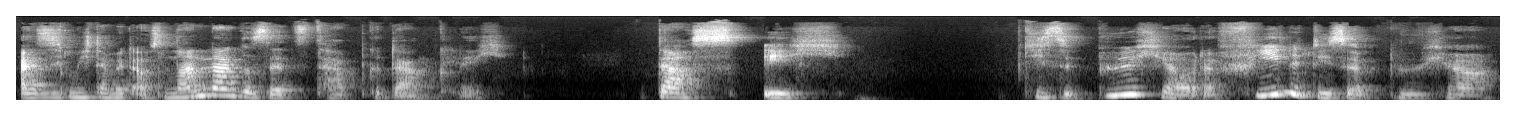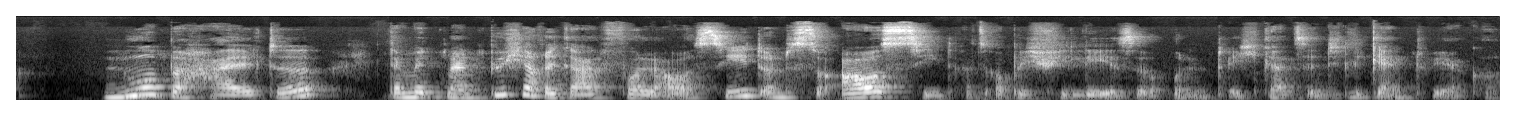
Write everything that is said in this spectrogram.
als ich mich damit auseinandergesetzt habe, gedanklich, dass ich diese Bücher oder viele dieser Bücher nur behalte, damit mein Bücherregal voll aussieht und es so aussieht, als ob ich viel lese und ich ganz intelligent wirke.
